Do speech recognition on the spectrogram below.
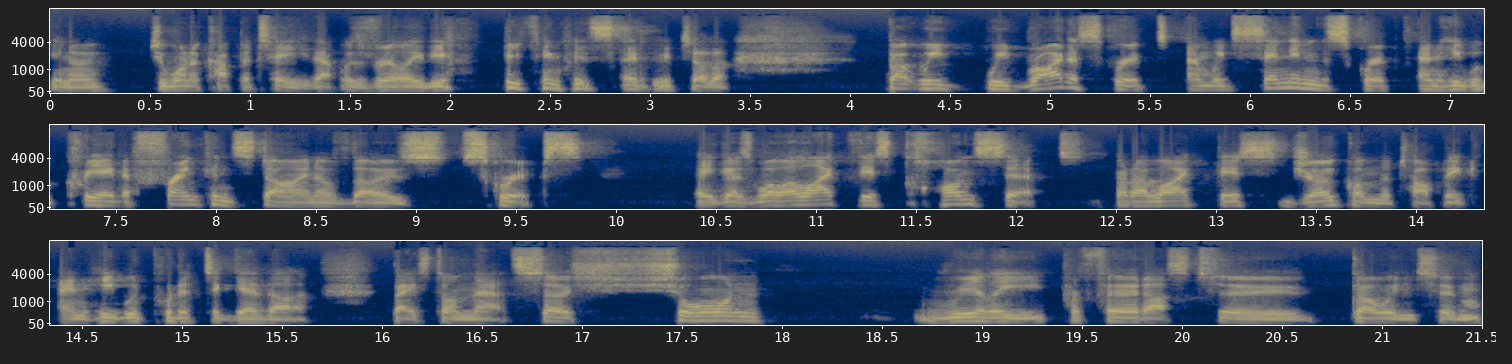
you know, do you want a cup of tea? That was really the only thing we'd say to each other. But we'd, we'd write a script and we'd send him the script and he would create a Frankenstein of those scripts. he goes, Well, I like this concept, but I like this joke on the topic. And he would put it together based on that. So Shaun really preferred us to go into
